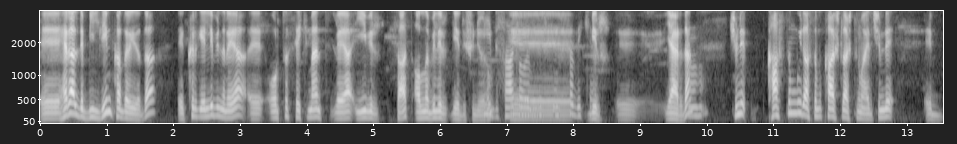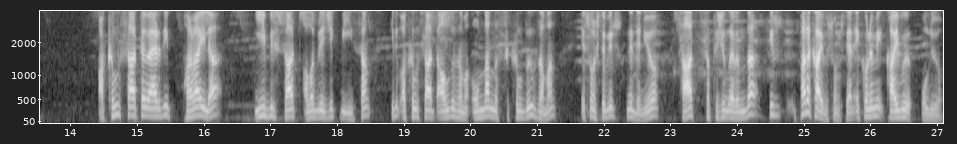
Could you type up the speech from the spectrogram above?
E, herhalde bildiğim kadarıyla da e, 40-50 bin liraya e, orta segment veya iyi bir saat alınabilir diye düşünüyorum. İyi bir saat alabilirsiniz, tabii ki. Bir e, yerden. Hı hı. Şimdi kastım buydu aslında bu karşılaştırmaydı. Şimdi e, akıllı saate verdiği parayla iyi bir saat alabilecek bir insan gidip akıllı saat aldığı zaman ondan da sıkıldığı zaman e sonuçta bir ne deniyor? Saat satıcılarında bir para kaybı sonuçta yani ekonomi kaybı oluyor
